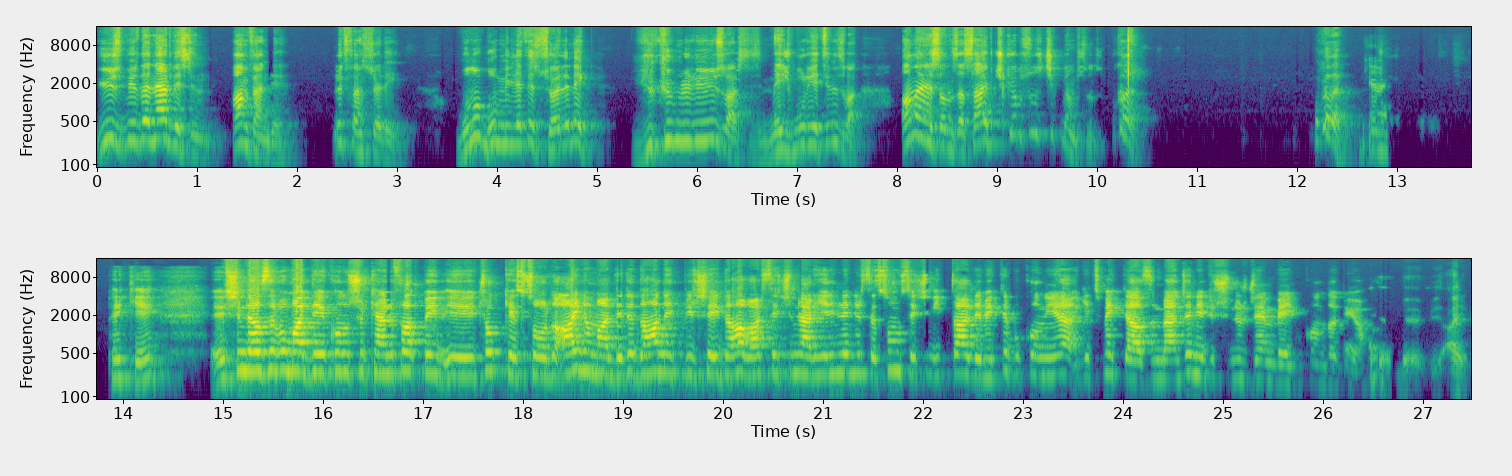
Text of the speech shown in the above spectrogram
101'de neredesin hanımefendi? Lütfen söyleyin. Bunu bu millete söylemek yükümlülüğünüz var sizin. Mecburiyetiniz var. Anayasanıza sahip çıkıyor musunuz, çıkmıyor musunuz? Bu kadar. Bu kadar. Peki. E, Şimdi hazır bu maddeyi konuşurken Rıfat Bey e, çok kez sordu. Aynı maddede daha net bir şey daha var. Seçimler yenilenirse son seçim iptal demektir. Bu konuya gitmek lazım bence. Ne düşünür Cem Bey bu konuda diyor. Hayır,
